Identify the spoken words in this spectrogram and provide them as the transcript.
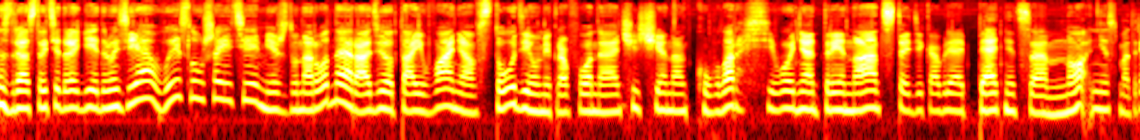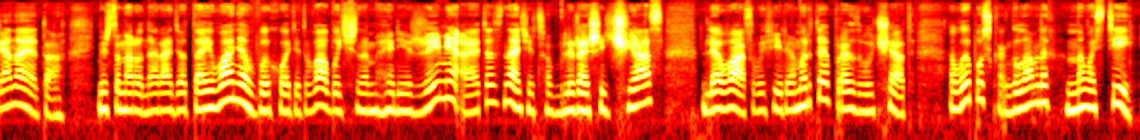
Здравствуйте, дорогие друзья! Вы слушаете Международное радио Тайваня. В студии у микрофона Чечена Кулар. Сегодня 13 декабря, пятница. Но, несмотря на это, Международное радио Тайваня выходит в обычном режиме, а это значит, что в ближайший час для вас в эфире МРТ прозвучат выпуск главных новостей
